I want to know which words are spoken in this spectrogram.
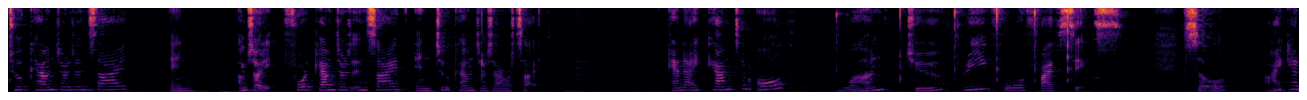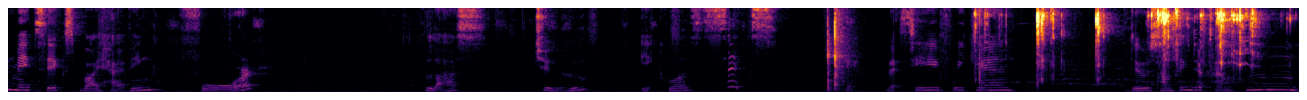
two counters inside and I'm sorry four counters inside and two counters outside. Can I count them all? One two three four five six. So I can make six by having four plus 2 equals 6. Okay, let's see if we can do something different.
